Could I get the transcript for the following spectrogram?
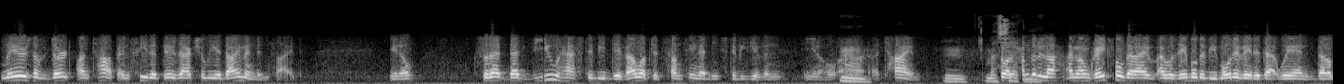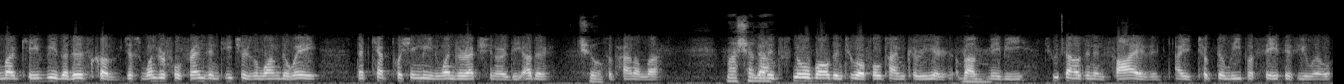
layers of dirt on top, and see that there's actually a diamond inside. You know? So that, that view has to be developed. It's something that needs to be given, you know, Mm. uh, a time. Mm, So certainly. alhamdulillah, I'm, I'm grateful that I, I was able to be motivated that way and that Allah gave me the rizq of just wonderful friends and teachers along the way that kept pushing me in one direction or the other. Sure. Subhanallah. And that it snowballed into a full-time career. About Mm. maybe 2005, it, I took the leap of faith, if you will,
